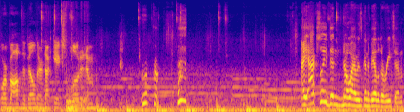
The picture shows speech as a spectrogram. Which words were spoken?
Or Bob the Builder. Ducky exploded him. I actually didn't know I was gonna be able to reach him.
